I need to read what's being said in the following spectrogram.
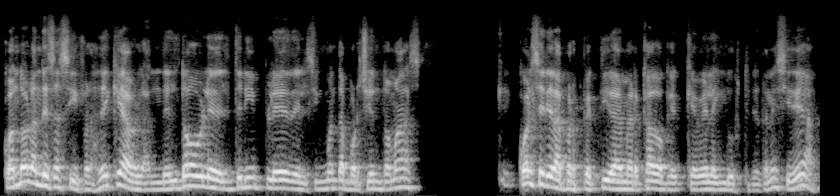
cuando hablan de esas cifras, ¿de qué hablan? ¿Del doble, del triple, del 50% más? ¿Cuál sería la perspectiva de mercado que, ve la industria? ¿Tenés idea?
